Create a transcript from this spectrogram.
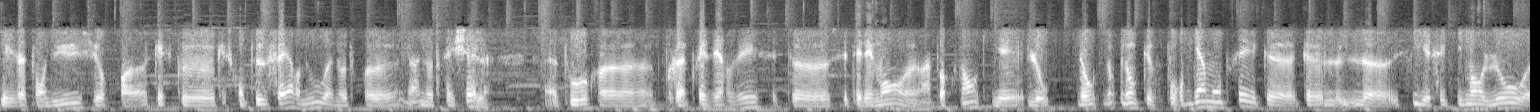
les attendus, sur qu'est-ce que qu'est-ce qu'on peut faire nous à notre à notre échelle pour préserver cette, cet élément important qui est l'eau. Donc, donc, pour bien montrer que, que le, si effectivement l'eau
